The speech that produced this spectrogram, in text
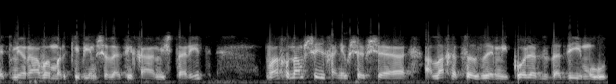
את מירב המרכיבים של ההפיכה המשטרית ואנחנו נמשיך, אני חושב שהלחץ הזה מכל הצדדים הוא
